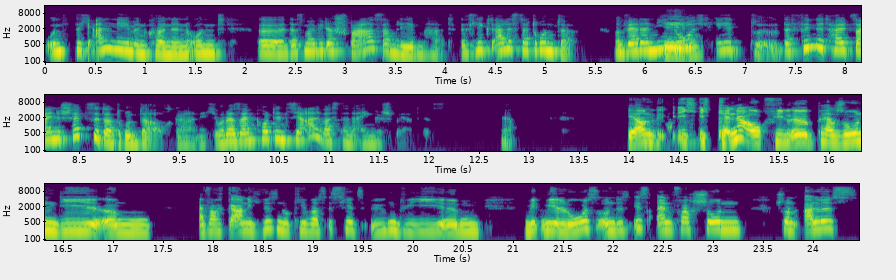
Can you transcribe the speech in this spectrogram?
und sich annehmen können und äh, dass man wieder Spaß am Leben hat. Das liegt alles darunter. Und wer da nie mhm. durchgeht, der findet halt seine Schätze darunter auch gar nicht oder sein Potenzial, was dann eingesperrt ist. Ja, und ich, ich kenne auch viele Personen, die ähm, einfach gar nicht wissen, okay, was ist jetzt irgendwie ähm, mit mir los? Und es ist einfach schon, schon alles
